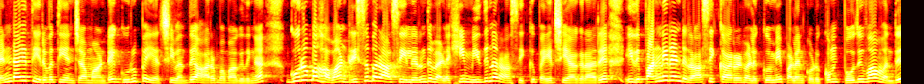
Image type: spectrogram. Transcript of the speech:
ரெண்டாயிரத்தி இருபத்தி அஞ்சாம் ஆண்டு குரு பயிற்சி வந்து ஆரம்பமாகுதுங்க. குரு பகவான் ரிஷப ராசியிலிருந்து விலகி மிதுன ராசிக்கு பயிற்சி ஆகிறாரு இது பன்னிரெண்டு ராசிக்காரர்களுக்குமே பலன் கொடுக்கும். பொதுவாக வந்து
